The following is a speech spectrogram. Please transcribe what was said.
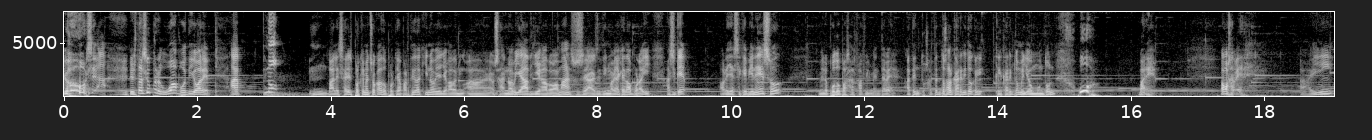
o sea, está súper guapo, tío, vale ah, ¡No! Vale, ¿sabéis por qué me he chocado? Porque a partir de aquí no había llegado a, O sea, no había llegado a más O sea, es decir, me había quedado por ahí Así que, ahora ya sé que viene eso Me lo puedo pasar fácilmente A ver, atentos, atentos al carrito Que, el carrito me lía un montón ¡Uh! Vale Vamos a ver Ahí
